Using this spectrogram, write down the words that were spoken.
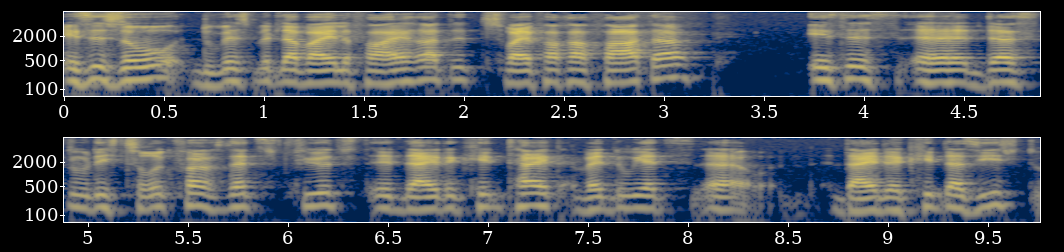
ist es so, du bist mittlerweile verheiratet, zweifacher Vater ist es, äh, dass du dich zurückversetzt fühlst in deine Kindheit, wenn du jetzt äh, deine Kinder siehst,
